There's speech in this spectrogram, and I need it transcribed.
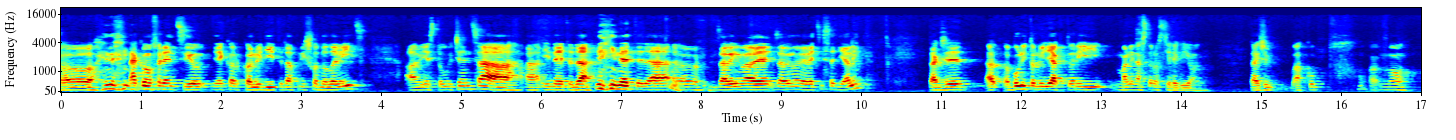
o, na konferenciu niekoľko ľudí teda prišlo do Levíc a miesto Lučenca a, a iné teda, iné teda o, zaujímavé, zaujímavé veci sa diali. Takže a, a boli to ľudia, ktorí mali na starosti región. Takže ako, no,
